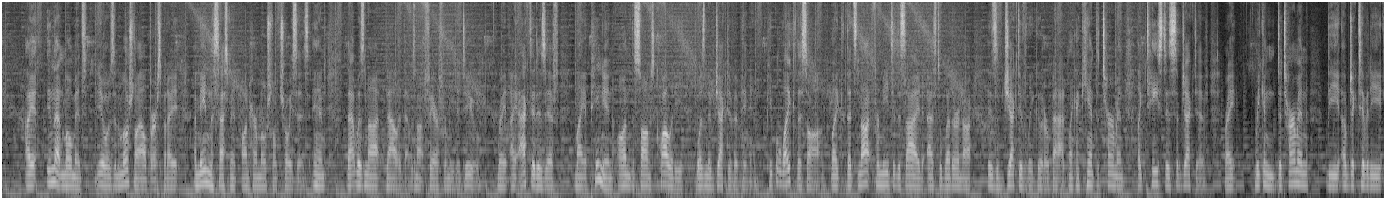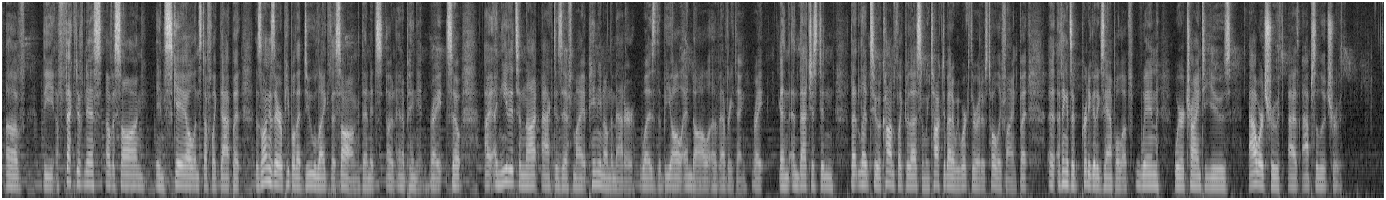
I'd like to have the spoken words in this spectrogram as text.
I in that moment, you know, it was an emotional outburst, but I I made an assessment on her emotional choices and that was not valid. That was not fair for me to do right? I acted as if my opinion on the song's quality was an objective opinion. People like the song. Like, that's not for me to decide as to whether or not it is objectively good or bad. Like, I can't determine, like, taste is subjective, right? We can determine the objectivity of the effectiveness of a song in scale and stuff like that. But as long as there are people that do like the song, then it's an opinion, right? So I, I, needed to not act as if my opinion on the matter was the be all end all of everything, right? And and that just didn't that led to a conflict with us, and we talked about it. We worked through it. It was totally fine. But uh, I think it's a pretty good example of when we're trying to use our truth as absolute truth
